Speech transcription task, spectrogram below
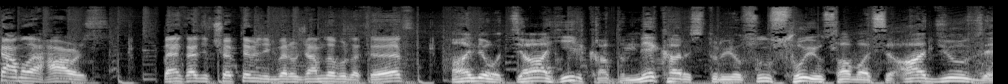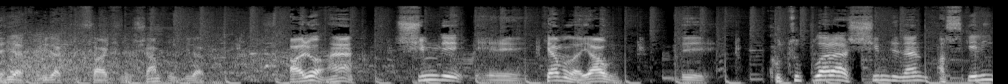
Kamala Harris. Ben Kadir Çöptemir Dilber hocam da burada kız. Alo cahil kadın ne karıştırıyorsun suyu savaşı acuze. Bir dakika bir dakika sakin ol şampiyon bir dakika. Alo ha şimdi e, Kamala yavrum e, kutuplara şimdiden askeri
